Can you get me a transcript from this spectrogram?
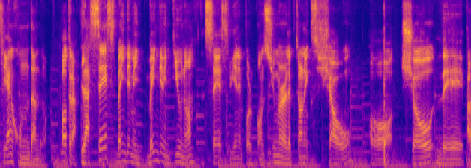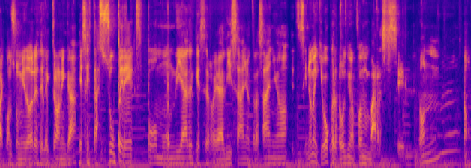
sigan juntando. Otra, la CES 2021. CES viene por Consumer Electronics Show o show de, para consumidores de electrónica. Es esta super expo mundial que se realiza año tras año. Si no me equivoco, la última fue en Barcelona. No,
